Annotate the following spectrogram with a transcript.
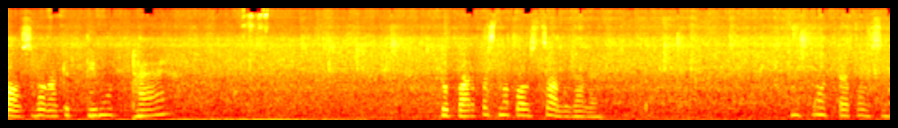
पाऊस बघा किती मोठा आहे. दुपारपासून पाऊस चालू झालाय. खूप मोठा पाऊस आहे.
